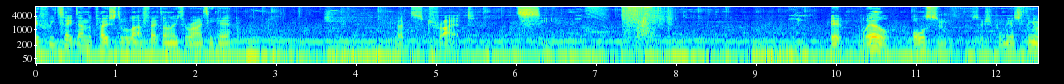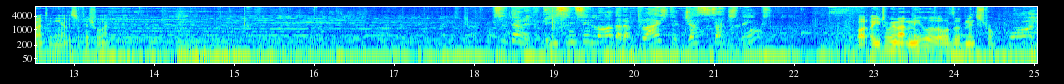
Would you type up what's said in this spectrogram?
if we take down the poster, will that affect our notoriety here? Let's try it. Let's see. It will. Awesome. So we actually think about taking out this official then. Isn't there a decency law that applies to just such things? What, are you talking about me or, or the minstrel? Oh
